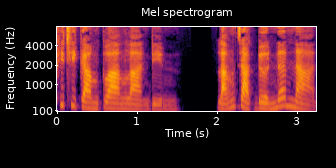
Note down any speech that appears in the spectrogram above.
พิธีกรรมกลางลานดิน หลังจากเดินเนิ่นนาน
